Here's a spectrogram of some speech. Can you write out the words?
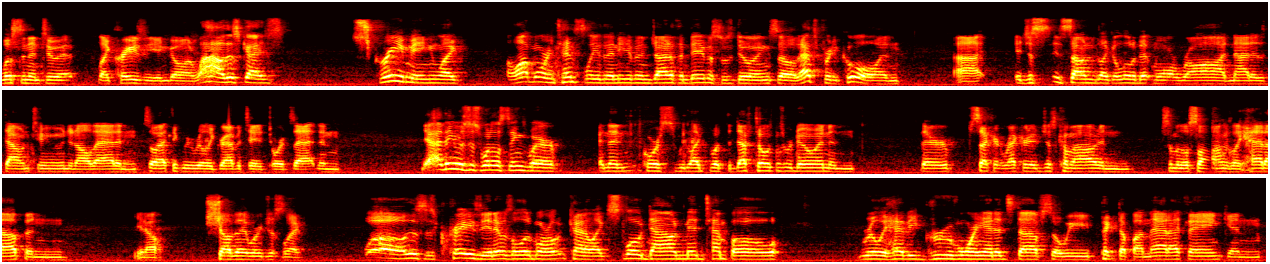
listening to it like crazy and going, "Wow, this guy's screaming like a lot more intensely than even Jonathan Davis was doing." So that's pretty cool, and uh, it just it sounded like a little bit more raw, and not as down tuned and all that, and so I think we really gravitated towards that, and yeah, I think it was just one of those things where, and then of course we liked what the Deftones were doing, and their second record had just come out, and some of those songs like Head Up and you know Shove It were just like, whoa, this is crazy, and it was a little more kind of like slowed down, mid tempo, really heavy groove oriented stuff. So we picked up on that, I think, and.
